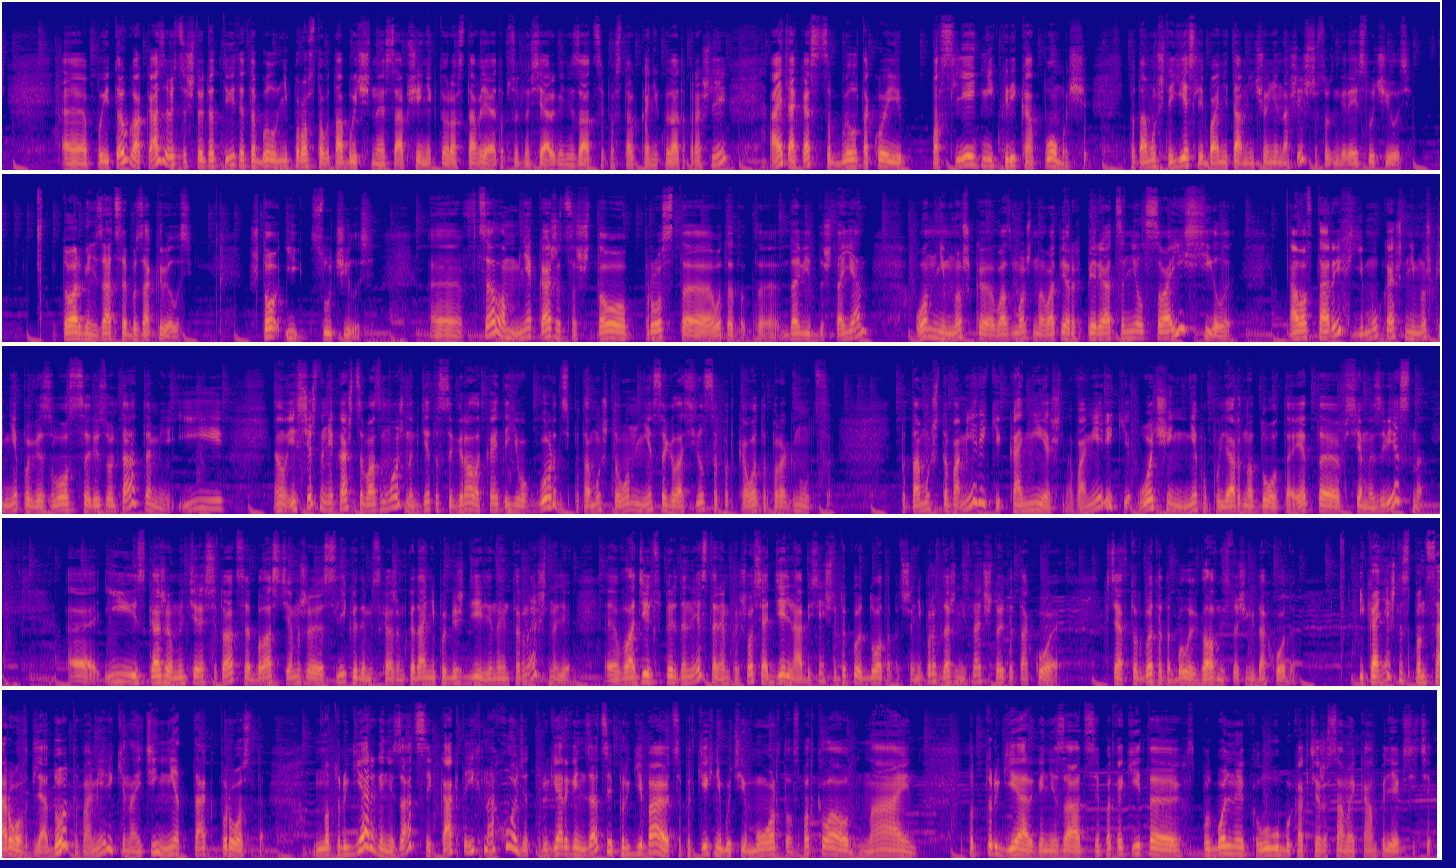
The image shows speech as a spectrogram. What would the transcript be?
Э, по итогу оказывается, что этот твит это было не просто вот обычное сообщение, которое оставляют абсолютно все организации после того, как они куда-то прошли, а это, оказывается, был такой последний крик о помощи. Потому что если бы они там ничего не нашли, что, собственно говоря, и случилось, то организация бы закрылась. Что и случилось. Э, в целом, мне кажется, что просто вот этот э, Давид Даштаян, он немножко, возможно, во-первых, переоценил свои силы, а во-вторых, ему, конечно, немножко не повезло с результатами, и, ну, если честно, мне кажется, возможно, где-то сыграла какая-то его гордость, потому что он не согласился под кого-то прогнуться. Потому что в Америке, конечно, в Америке очень непопулярна Дота, это всем известно. Э, и, скажем, интересная ситуация была с тем же, с Ликвидами, скажем, когда они побеждили на Интернешнале, э, владельцу перед инвесторами пришлось отдельно объяснять, что такое Дота, потому что они просто даже не знают, что это такое. Хотя в тот год это был их главный источник дохода. И, конечно, спонсоров для Dota в Америке найти не так просто. Но другие организации как-то их находят. Другие организации прогибаются под каких-нибудь Immortals, под Cloud9, под другие организации, под какие-то футбольные клубы, как те же самые Complexity.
